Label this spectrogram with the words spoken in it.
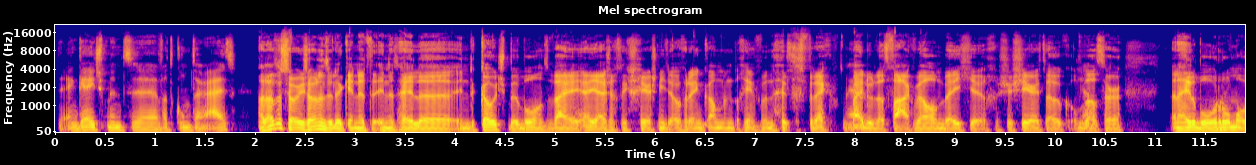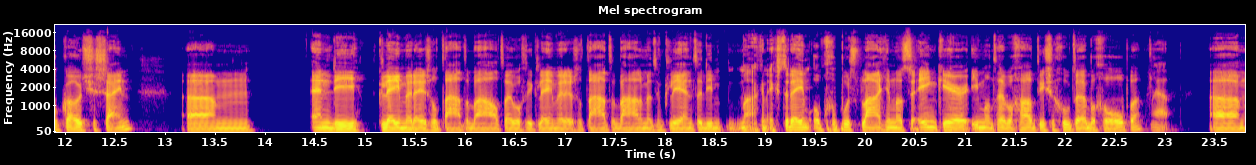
de engagement? eh, wat komt daaruit? Nou, dat is sowieso natuurlijk in, het, in, het hele, in de coachbubbel. Want wij, hè, jij zegt ik ze niet over één kam in het begin van dit gesprek. Ja. Wij doen dat vaak wel een beetje gechargeerd ook. Omdat er een heleboel rommelcoaches zijn. Ehm, en die claimen resultaten behaald hebben. Of die claimen resultaten behalen met hun cliënten. Die maken een extreem opgepoetst plaatje. Omdat ze één keer iemand hebben gehad die ze goed hebben geholpen. Ja. Ehm,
